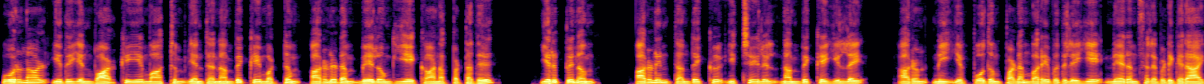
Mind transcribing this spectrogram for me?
ஒருநாள் இது என் வாழ்க்கையை மாற்றும் என்ற நம்பிக்கை மட்டும் அருணிடம் மேலோங்கியே காணப்பட்டது. இருப்பினும் அருணின் தந்தைக்கு இச்செயலில் நம்பிக்கை இல்லை. அருண் நீ எப்போதும் படம் வரைவதிலேயே நேரம் செலவிடுகிறாய்.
